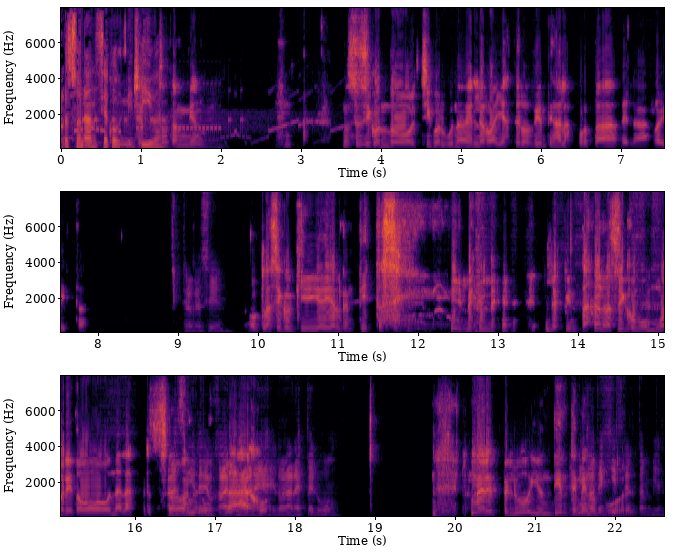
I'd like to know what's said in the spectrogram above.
Resonancia cognitiva. También. No sé si cuando chico alguna vez le rayaste los dientes a las portadas de las revistas. Creo que sí. O clásico que iba ahí al dentista sí, y le, le- les pintaban así como un moretón a las personas. Así le un dibujaban los tajo, lares- los lares peludos. un nariz peludo y un diente El menos. Hitler también.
